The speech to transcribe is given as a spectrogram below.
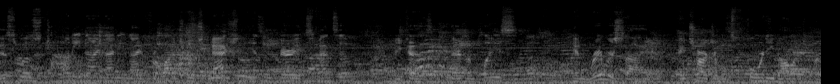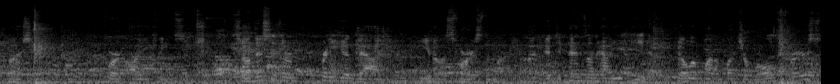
This was $29.99 for lunch, which actually isn't very expensive because there's a place in Riverside, they charge almost $40 per person for an all-you-can-eat sushi. So this is a pretty good value, you know, as far as the money. But it depends on how you eat it. Fill up on a bunch of rolls first,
